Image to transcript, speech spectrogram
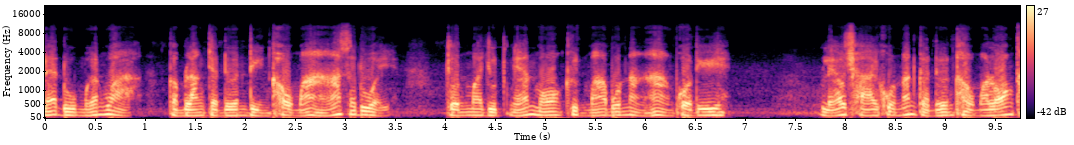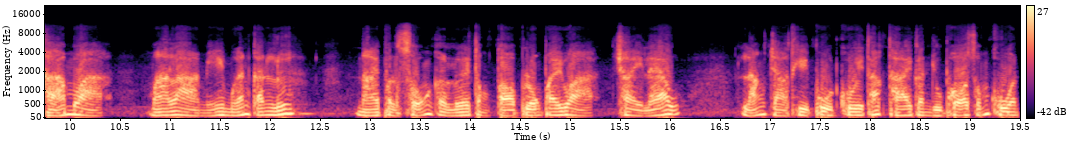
และดูเหมือนว่ากำลังจะเดินดิ่งเข้ามาหาซะด้วย จนมาหยุดแงนมองขึ้นมาบนหนังห้างพอดี แล้วชายคนนั้นก็เดินเข้ามาร้องถามว่า มาล่าหมีเหมือนกันหรือ นายประสงค์ก็เลยต้องตอบลงไปว่า ใช่แล้ว หลังจากที่พูดคุยทักทายกันอยู่พอสมควร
